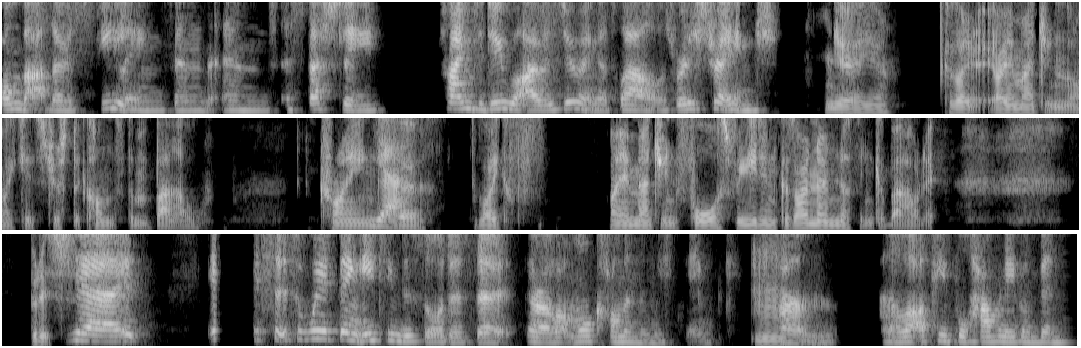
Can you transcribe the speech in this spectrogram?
combat those feelings and and especially trying to do what I was doing as well. It was really strange. Yeah, yeah. Because I, I imagine like it's just a constant battle, trying to like f- I imagine force feeding because I know nothing about it, but it's Yeah, it, it it's it's a weird thing. Eating disorders that they're a lot more common than we think, mm, um, and a lot of people haven't even been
